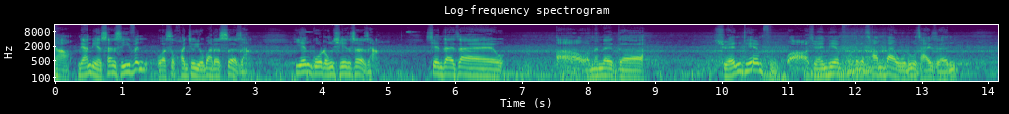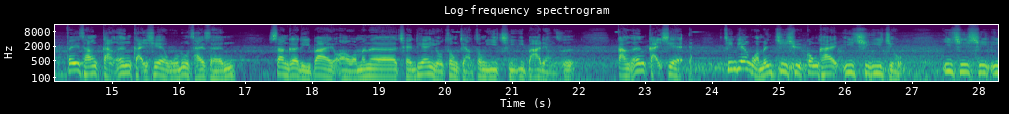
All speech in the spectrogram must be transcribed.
好，两点三十一分，我是环球邮报的社长燕国荣先社长，现在在啊我们那个玄天府啊玄天府这个参拜五路财神，非常感恩感谢五路财神，上个礼拜啊我们的前天有中奖中一七一八两只，感恩感谢，今天我们继续公开一七一九。一七七一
